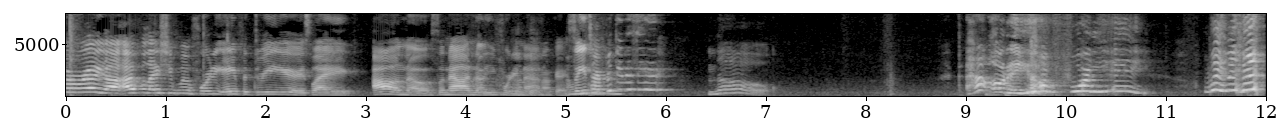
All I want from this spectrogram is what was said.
for real, y'all, I feel like she's been 48 for three years. Like, I don't know. So now I know you 49. Okay. Okay. So you turned 50 this year? No. How old are you? I'm 48. Wait a minute.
